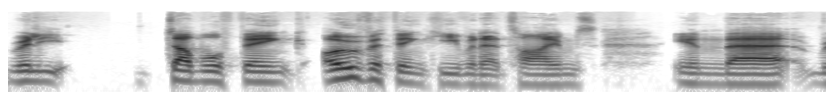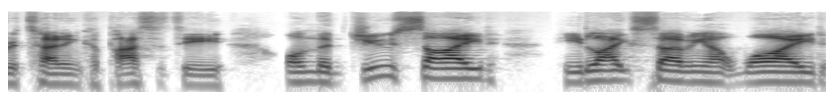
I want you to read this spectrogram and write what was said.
really double think, overthink even at times in their returning capacity. On the Djokovic side, he likes serving out wide.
